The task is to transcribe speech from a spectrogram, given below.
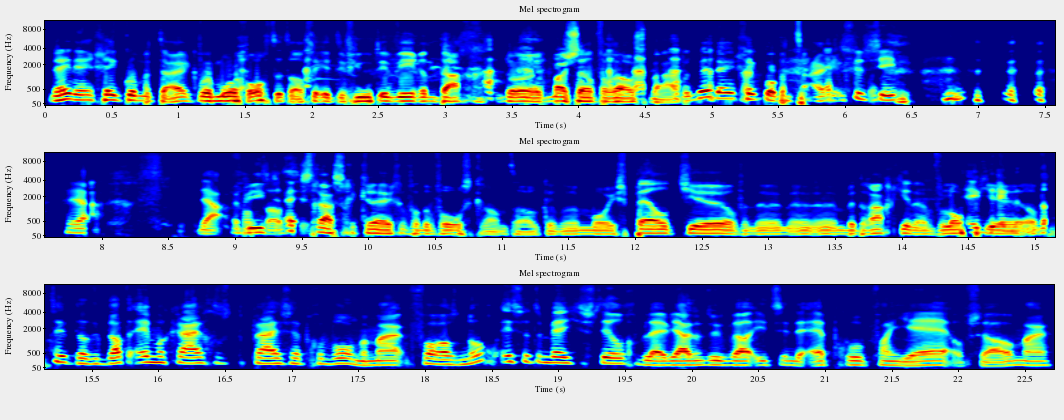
Nee, nee, geen commentaar. Ik word morgenochtend al geïnterviewd in weer een dag door Marcel van Roosmalen. Nee, nee, geen commentaar. Exclusief. ja, ja Heb je iets extra's gekregen van de Volkskrant ook? Een, een mooi speldje of een, een, een bedragje, een envelopje? Ik denk of... dat, ik, dat ik dat eenmaal krijg als ik de prijs heb gewonnen. Maar vooralsnog is het een beetje stilgebleven. Ja, natuurlijk wel iets in de appgroep van yeah of zo. Maar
